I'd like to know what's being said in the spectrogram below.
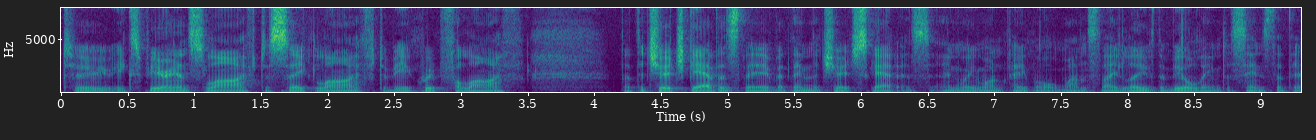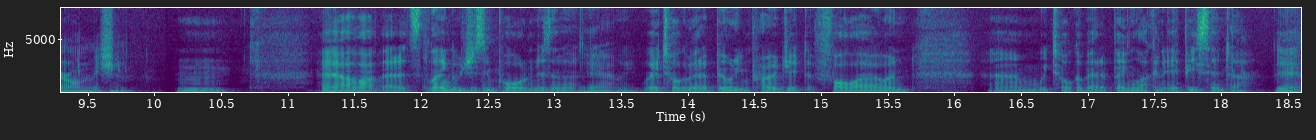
to experience life, to seek life, to be equipped for life. But the church gathers there, but then the church scatters. And we want people, once they leave the building, to sense that they're on mission. Mm. Yeah, I like that. It's language is important, isn't it? Yeah. We're talking about a building project at Follow, and um, we talk about it being like an epicenter. Yeah.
